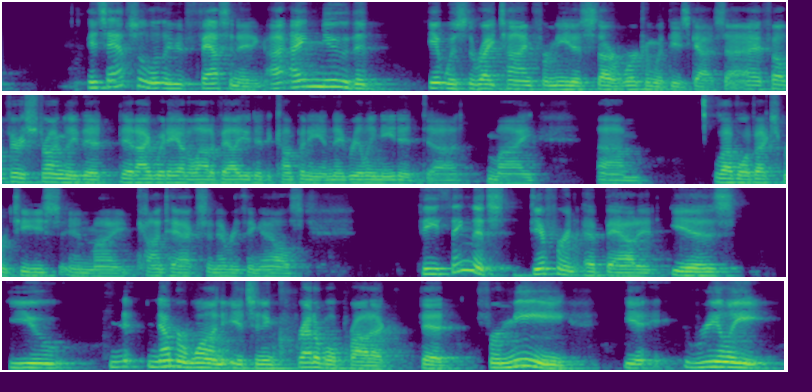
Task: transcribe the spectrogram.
it's absolutely fascinating. I, I knew that it was the right time for me to start working with these guys. I, I felt very strongly that that I would add a lot of value to the company, and they really needed uh, my um, level of expertise in my contacts and everything else. The thing that's different about it is you, n- number one, it's an incredible product that for me, it really,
